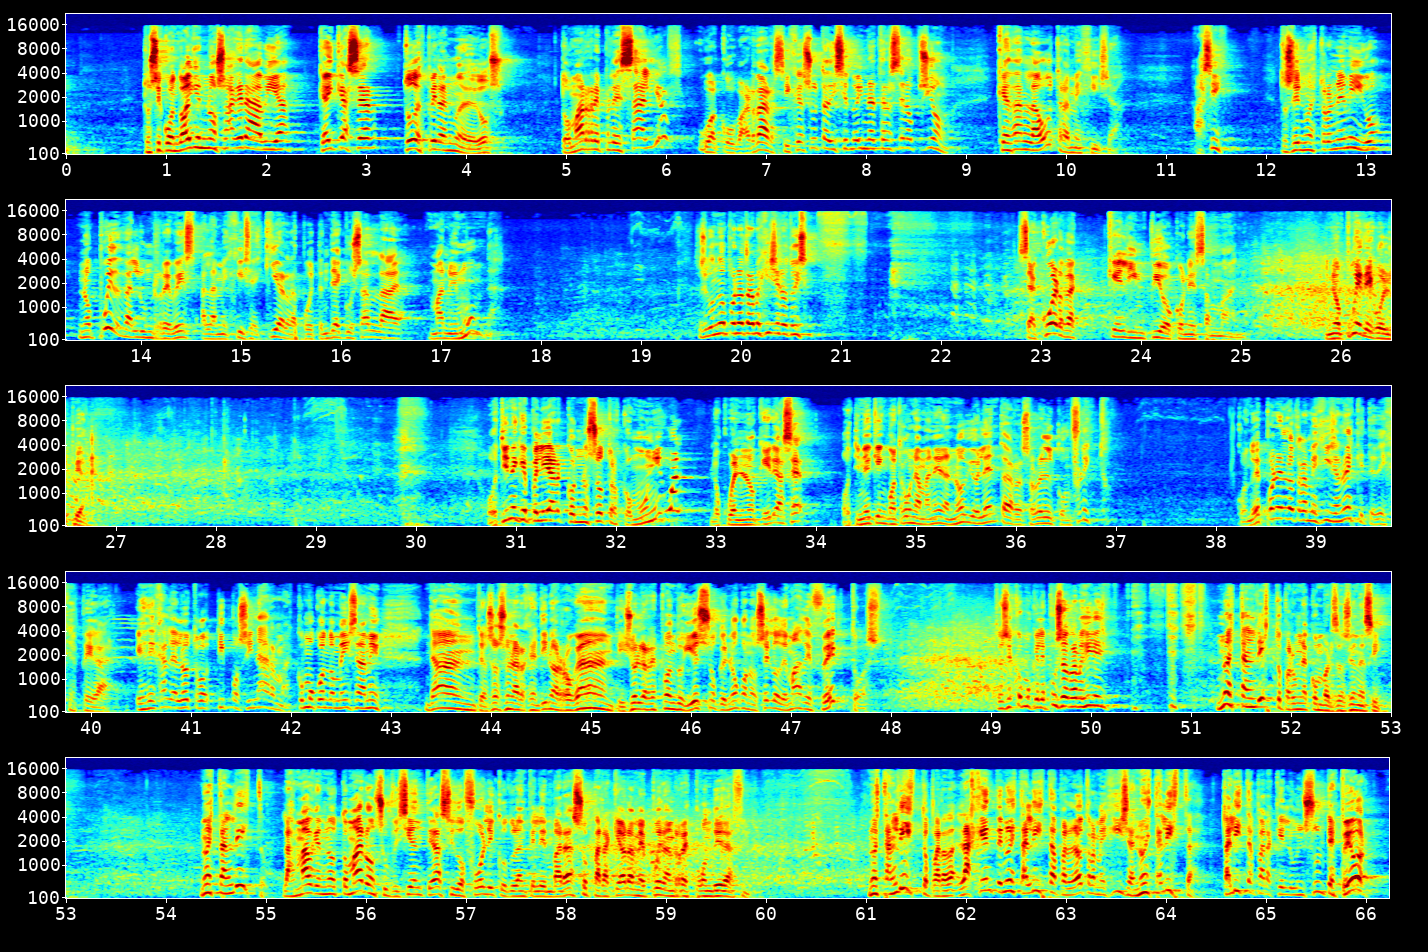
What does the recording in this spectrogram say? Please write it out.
Entonces, cuando alguien nos agravia, ¿qué hay que hacer? Todo espera en una de dos. Tomar represalias o acobardarse. Y Jesús está diciendo, hay una tercera opción, que es dar la otra mejilla. Así. Entonces, nuestro enemigo no puede darle un revés a la mejilla izquierda, porque tendría que usar la mano inmunda. Entonces, cuando uno pone otra mejilla, el otro dice, se acuerda que limpió con esa mano. Y no puede golpear. O tiene que pelear con nosotros como un igual, lo cual no quiere hacer, o tiene que encontrar una manera no violenta de resolver el conflicto. Cuando es poner la otra mejilla, no es que te dejes pegar, es dejarle al otro tipo sin armas. Como cuando me dicen a mí, Dante, sos un argentino arrogante, y yo le respondo, ¿y eso que no conoces los demás defectos? Entonces, como que le puse otra mejilla y no están listos para una conversación así. No están listos. Las madres no tomaron suficiente ácido fólico durante el embarazo para que ahora me puedan responder así. No están listos para... La gente no está lista para la otra mejilla, no está lista. Está lista para que lo insultes peor.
